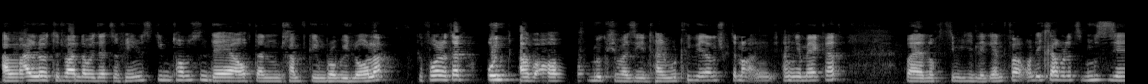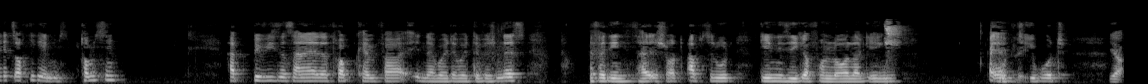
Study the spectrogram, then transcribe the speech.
aber alle Leute waren dabei sehr zufrieden mit Steve Thompson, der ja auch dann einen Kampf gegen Robbie Lawler gefordert hat und aber auch möglicherweise den Tyne Woodley, wie er dann später noch an, angemerkt hat, weil er noch ziemlich intelligent war und ich glaube, das muss es jetzt auch geben. Thompson hat bewiesen, dass er einer der Top-Kämpfer in der Welterweight Division ist. Er verdient den Title Shot absolut gegen den Sieger von Lawler gegen äh, Wood. Ja.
